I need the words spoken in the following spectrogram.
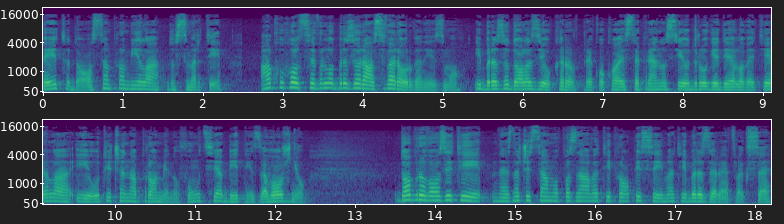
5 do 8 promila do smrti. Alkohol se vrlo brzo rasvara u organizmu i brzo dolazi u krv preko koje se prenosi u druge dijelove tijela i utiče na promjenu funkcija bitnih za vožnju. Dobro voziti ne znači samo poznavati propise i imati brze reflekse,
